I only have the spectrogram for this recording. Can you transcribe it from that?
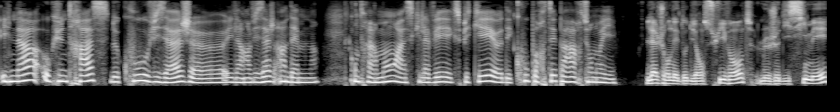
il n'a aucune trace de coup au visage. il a un visage indemne, contrairement à ce qu'il avait expliqué des coups portés par Arthur Noyer. La journée d'audience suivante, le jeudi 6 mai,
